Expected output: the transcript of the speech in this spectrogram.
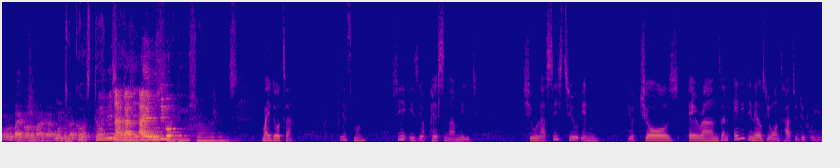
Ọ bụrụ by color, ma na-agazi, anyị ekwusigo? My daughter, Yes, Mom. she is your personal maid. She will assist you in your chores, errands, and anything else you want her to do for you.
